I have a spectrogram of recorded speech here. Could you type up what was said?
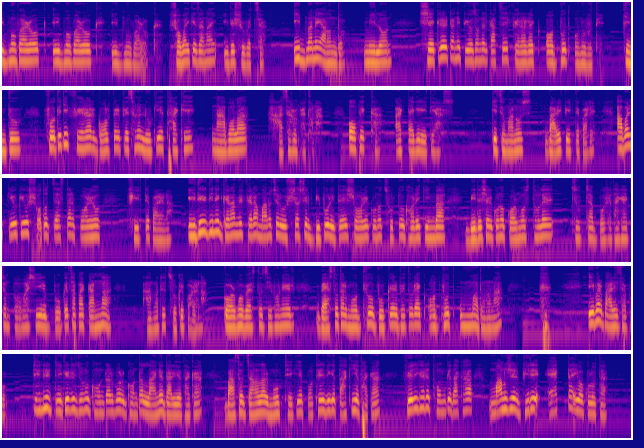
ঈদ মোবারক ঈদ মোবারক ঈদ মোবারক। সবাইকে জানাই ঈদের শুভেচ্ছা। ঈদ মানেই আনন্দ, মিলন। শেকরের টানে প্রিয়জনের কাছে ফেরার এক অদ্ভুত অনুভূতি। কিন্তু প্রতিটি ফেরার গল্পের পেছনে লুকিয়ে থাকে না বলা হাজারো বেদনা, অপেক্ষা আর ত্যাগের ইতিহাস। কিছু মানুষ বাড়ি ফিরতে পারে, আবার কেউ কেউ শত চেষ্টার পরেও ফিরতে পারে না। ঈদের দিনে গ্রামে ফেরা মানুষের উচ্ছ্বাসের বিপরীতে শহরে কোনো ছোট্ট ঘরে কিংবা বিদেশের কোনো কর্মস্থলে চুপচাপ বসে থাকা একজন প্রবাসীর বুকে চাপা কান্না আমাদের চোখে পড়ে না। কর্মব্যস্ত জীবনের ব্যস্ততার মধ্যেও বুকের ভেতর এক অদ্ভুত উন্মাদনা। এবার বাড়ি যাব। ট্রেনের টিকিটের জন্য ঘণ্টার পর ঘণ্টা লাইনে দাঁড়িয়ে থাকা, বাসের জানালার মুখ ঠেকিয়ে পথের দিকে তাকিয়ে থাকা ফেরিঘাটে থমকে দেখা মানুষের ভিড়ে একটাই অকুলতা,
